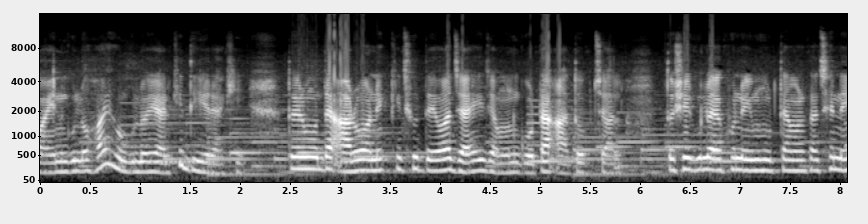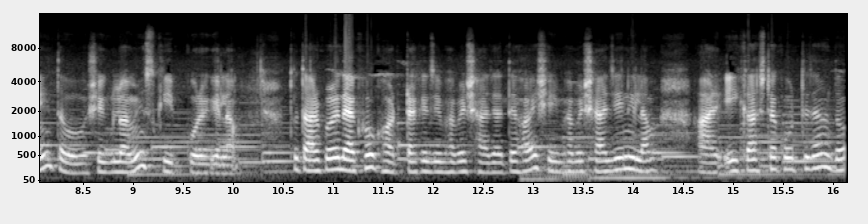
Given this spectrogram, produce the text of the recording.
কয়েনগুলো হয় ওগুলোই আর কি দিয়ে রাখি। তো এর মধ্যে আরও অনেক কিছু দেওয়া যায়, যেমন গোটা আতপ চাল। তো সেগুলো এখন এই মুহূর্তে আমার কাছে নেই, তো সেগুলো আমি স্কিপ করে গেলাম। তো তারপরে দেখো ঘরটাকে যেভাবে সাজাতে হয়, সেইভাবে সাজিয়ে নিলাম। আর এই কাজটা করতে জানো তো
